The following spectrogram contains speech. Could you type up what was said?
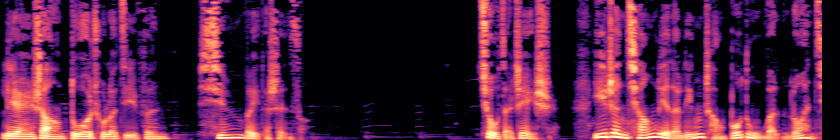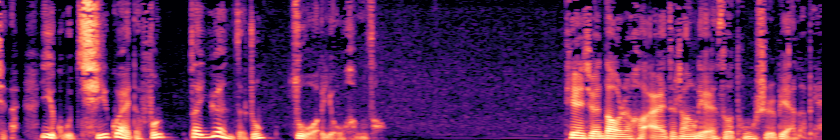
脸上多出了几分欣慰的神色。就在这时，一阵强烈的灵场波动紊乱起来，一股奇怪的风在院子中左右横走。天玄道人和矮子张脸色同时变了变，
